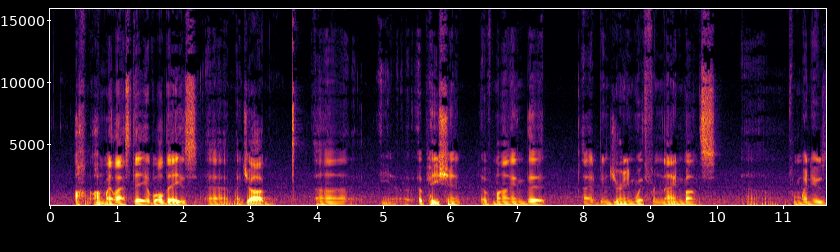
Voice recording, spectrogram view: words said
on my last day of all days, uh, my job, uh, you know, a, patient of mine that I'd been journeying with for nine months um, from when he was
